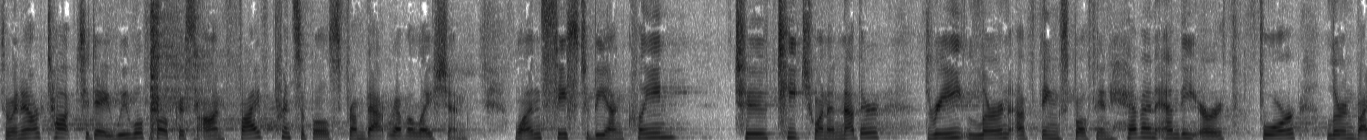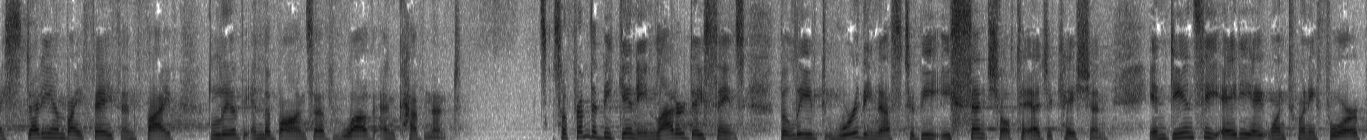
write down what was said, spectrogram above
So in our talk today, we will focus on five principles from that revelation. One, cease to be unclean. Two, teach one another. Three, learn of things both in heaven and the earth. Four, learn by study and by faith. And five, live in the bonds of love and covenant. So, from the beginning, Latter day Saints believed worthiness to be essential to education. In D&C 88 124,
